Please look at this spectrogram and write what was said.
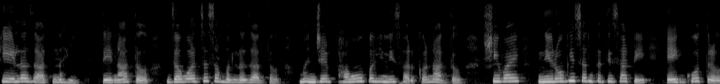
केलं जात नाही. ते नातं जवळचं समजलं जातं. म्हणजे भाऊ बहिणीसारखं नातं. शिवाय निरोगी संततीसाठी एक गोत्र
